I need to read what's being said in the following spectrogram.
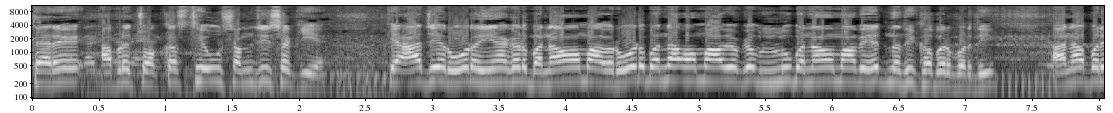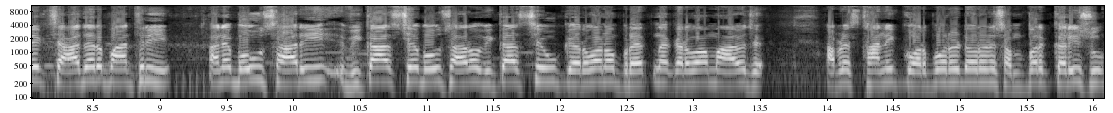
ત્યારે આપણે ચોક્કસથી એવું સમજી શકીએ કે આ જે રોડ અહીંયા આગળ બનાવવામાં આવે, રોડ બનાવવામાં આવ્યો કે ઉલ્લુ બનાવવામાં આવે એ જ નથી ખબર પડતી. આના પર એક ચાદર પાથરી અને બહુ સારી વિકાસ છે, બહુ સારો વિકાસ છે એવું કરવાનો પ્રયત્ન કરવામાં આવ્યો છે. આપણે સ્થાનિક કોર્પોરેટરોને સંપર્ક કરીશું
